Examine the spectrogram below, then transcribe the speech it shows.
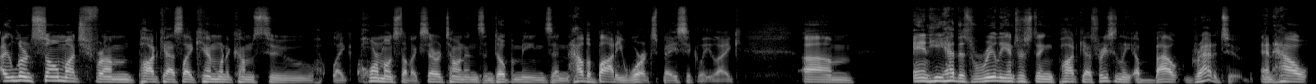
I learned so much from podcasts like him when it comes to like hormone stuff, like serotonins and dopamines, and how the body works, basically. Like, um, and he had this really interesting podcast recently about gratitude and how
